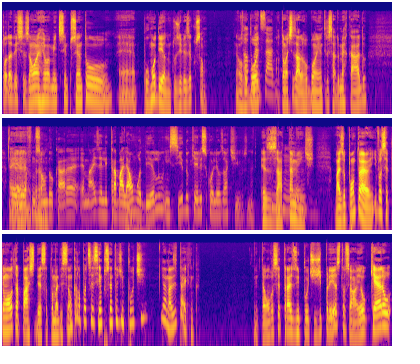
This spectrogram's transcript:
toda decisão é realmente 100% é, por modelo, inclusive execução. Né? O automatizado. robô automatizado. O robô entra e sai do mercado. É, é, a função do cara é mais ele trabalhar o modelo em si do que ele escolher os ativos, né? Exatamente. Uhum. Mas o ponto é, e você tem uma outra parte dessa toma de decisão que ela pode ser 100% de input e análise técnica. Então você traz os inputs de preço, então assim, ó, eu quero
